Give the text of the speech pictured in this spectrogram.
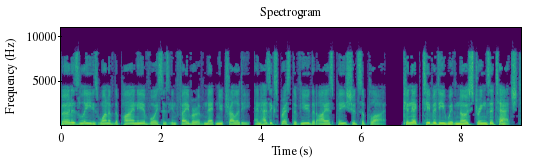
Berners-Lee is one of the pioneer voices in favor of net neutrality, and has expressed the view that ISPs should supply connectivity with no strings attached,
